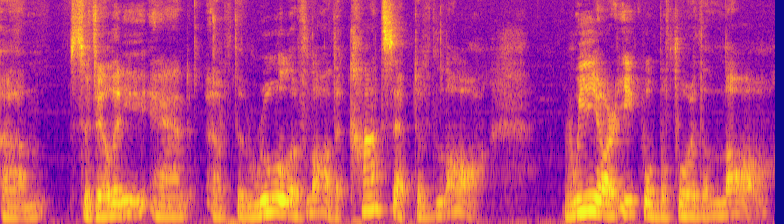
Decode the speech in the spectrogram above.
um, civility and of the rule of law, the concept of law. We are equal before the law.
